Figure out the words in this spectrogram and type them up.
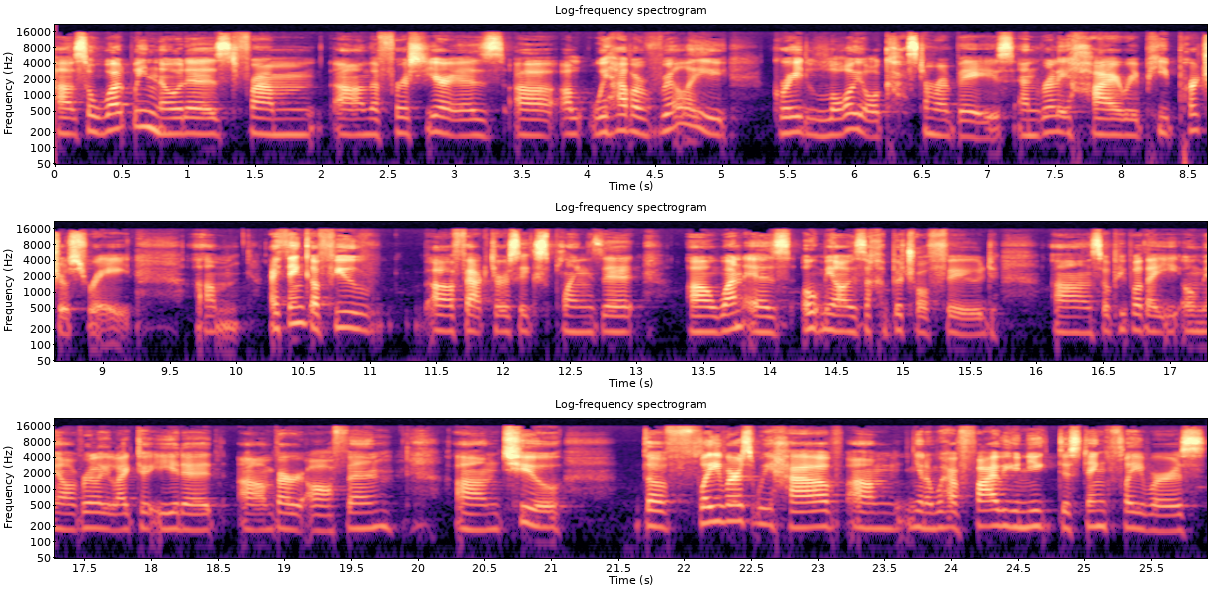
Uh, so what we noticed from uh, the first year is uh, we have a really great loyal customer base and really high repeat purchase rate. Um, I think a few uh, factors explains it. Uh, one is oatmeal is a habitual food. Uh, so people that eat oatmeal really like to eat it um, very often. Um, two, the flavors we have, um, you know, we have five unique, distinct flavors.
